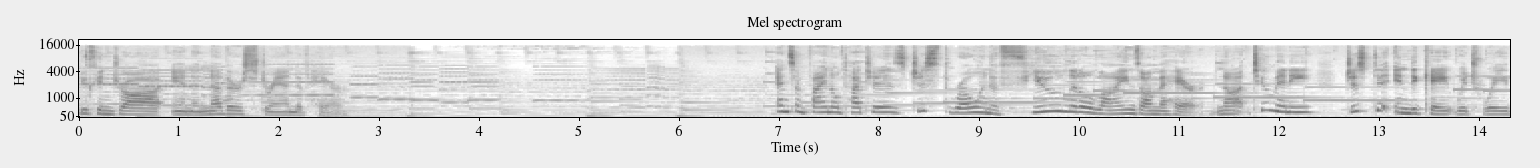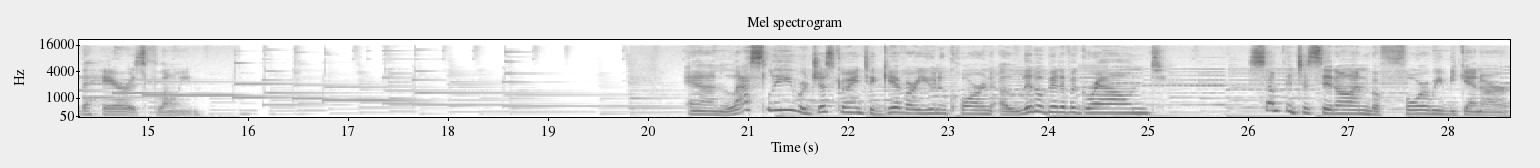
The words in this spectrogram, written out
you can draw in another strand of hair. And some final touches, just throw in a few little lines on the hair. Not too many, just to indicate which way the hair is flowing. And lastly, we're just going to give our unicorn a little bit of a ground, something to sit on before we begin our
